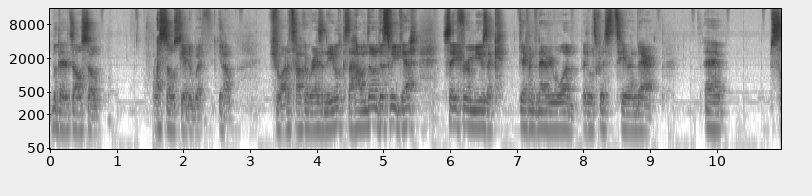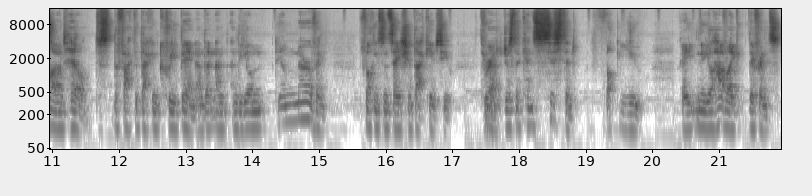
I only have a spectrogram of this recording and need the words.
But then it's also associated with, you know, if you want to talk about Resident Evil, because I haven't done it this week yet, safer music, different than everyone, little twists here and there. Uh, Silent Hill, just the fact that that can creep in and then and, and the un, the unnerving fucking sensation that gives you throughout, just a consistent fuck you. Okay, you'll have like different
